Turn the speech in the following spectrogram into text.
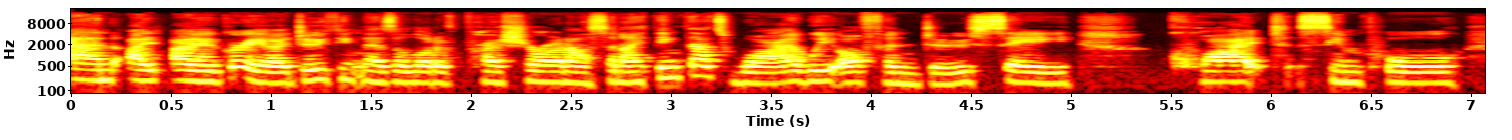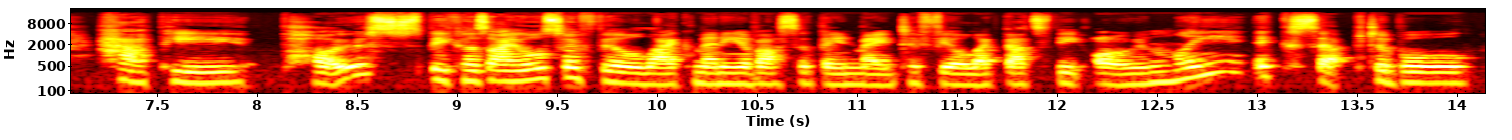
And I, I agree. I do think there's a lot of pressure on us. And I think that's why we often do see quite simple, happy posts because I also feel like many of us have been made to feel like that's the only acceptable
